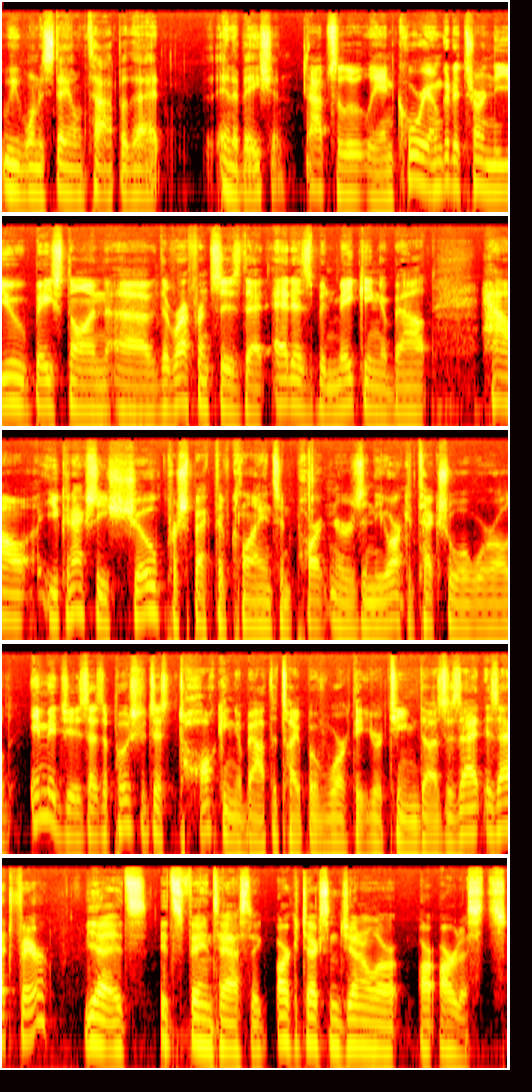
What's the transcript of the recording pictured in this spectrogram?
we want to stay on top of that innovation. Absolutely. And Cory, I'm going to turn to you based on uh, the references that Ed has been making about how you can actually show prospective clients and partners in the architectural world images as opposed to just talking about the type of work that your team does. Is that is that fair? Yeah, it's it's fantastic. Architects in general are, are artists,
